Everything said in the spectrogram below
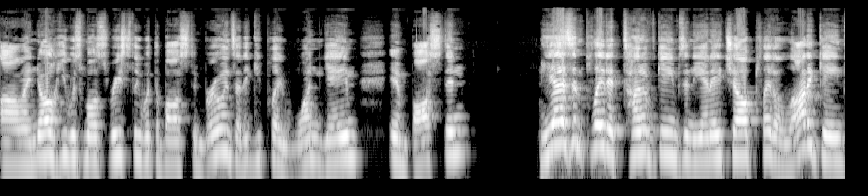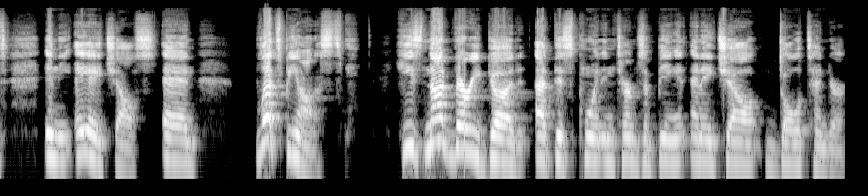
Um, I know he was most recently with the Boston Bruins. I think he played one game in Boston he hasn't played a ton of games in the NHL, played a lot of games in the AHL. And let's be honest, he's not very good at this point in terms of being an NHL goaltender.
